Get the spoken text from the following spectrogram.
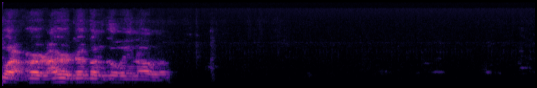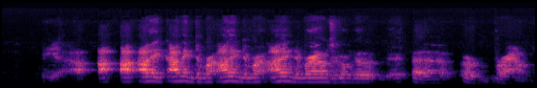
what I've heard. I heard they're going to go in on them. Yeah, I, I, I think I think the I think the I think the Browns are going to go uh, or Browns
